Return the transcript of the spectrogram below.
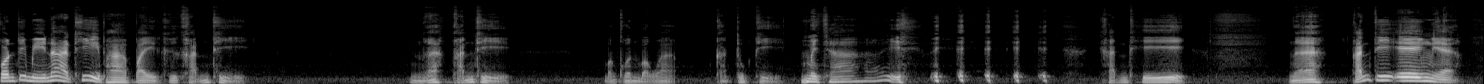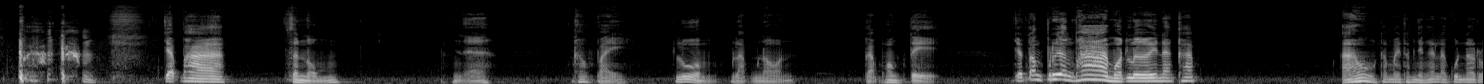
คนที่มีหน้าที่พาไปคือขันที นะขันที บางคนบอกว่า ขันทุกที ไม่ใช่ ขันที นะ ขันทีเองเนี่ย จะพาสนม นะ เข้าไปร่วมหลับนอน กับห้องเต จะต้องเปลื้องผ้าหมดเลยนะครับ เอาทำไมทำอย่างนั้นล่ะคุณนร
